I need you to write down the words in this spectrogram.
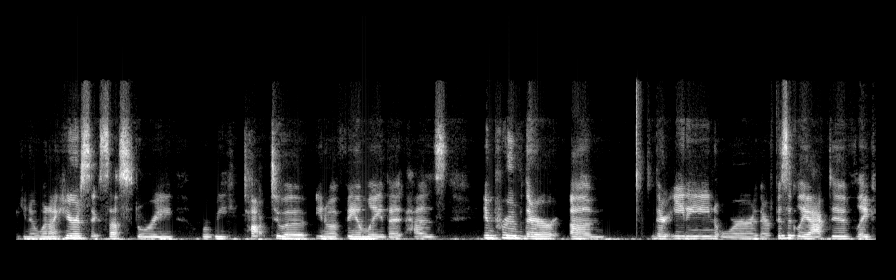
you know when i hear a success story where we talk to a you know a family that has improved their um, their eating or they're physically active like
